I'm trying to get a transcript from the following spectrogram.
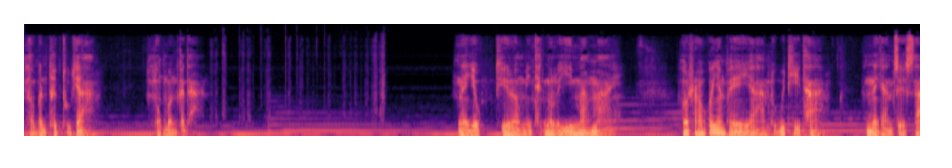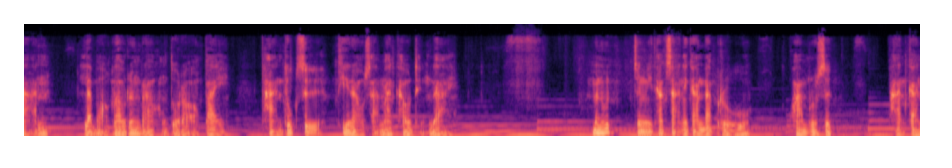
เราบันทึกทุกอย่างลงบนกระดาษ ในยุคที่เรามีเทคโนโลยีมากมาย เราก็ยังพยายามทุกวิถีทางในการสื่อสาร และบอกเล่าเรื่องราวของตัวเราออกไป ผ่านทุกสื่อที่เราสามารถเข้าถึงได้ มนุษย์จึงมีทักษะในการรับรู้ ความรู้สึก ผ่านการ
